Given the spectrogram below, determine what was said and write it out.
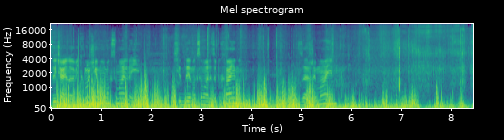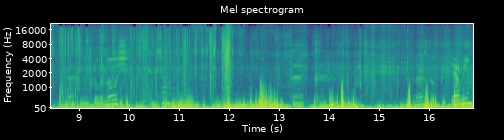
звичайно, відкручуємо максимально і сюди максимально запихаємо, зажимаємо. Так, не провернулось. Так само. Так. Раз, тут підтягуємо.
